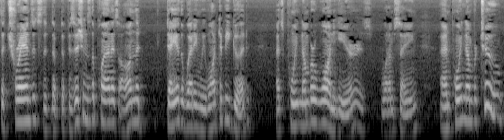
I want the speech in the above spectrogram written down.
the transits, the, the, the positions of the planets on the day of the wedding, we want to be good. That's point number one here, is what I'm saying. And point number two,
